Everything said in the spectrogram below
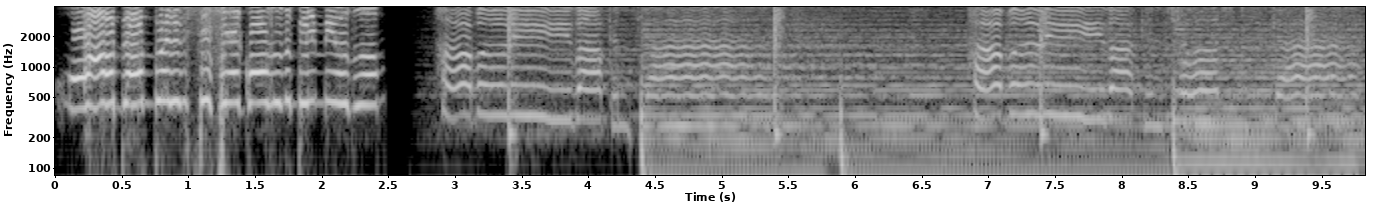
Oha ben böyle bir seçenek olduğunu bilmiyordum. I believe I can fly. I believe I can touch the sky.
